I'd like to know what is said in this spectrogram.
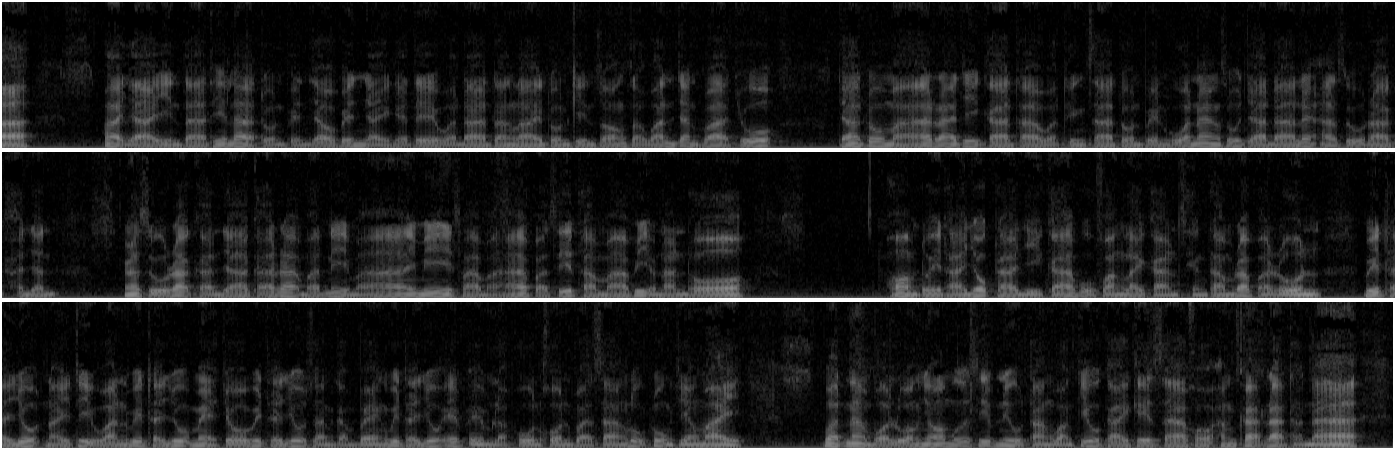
พระยาอินตาที่ล่าตนเป็นเจ้าเป็นใหญ่แก่เทวดาทั้งหลายตนกินสองสวรรค์จันฟ้าจู จาโตมหาราชิกาทาวติงสาตนเป็นหัวนางสุจาดาและอสุราคายันอสุรากัญญาการะบัดนี้หมายมีสามหาปสิทธรรมาพินันโท พร้อมโดยทายกทายีกาผู้ฟังรายการเสียงธรรมรับอรุณ วิทยุในที่วันวิทยุแม่โจวิทยุสันกำแพงวิทยุเอฟเอ็มละพูนคนป่าสางลูกทุ่งเชียงใหม่ วัดน้ำบ่อหลวงย้อมือสิบนิ้วทางหวังคิ้วกายเกษาขออังคาราธนา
